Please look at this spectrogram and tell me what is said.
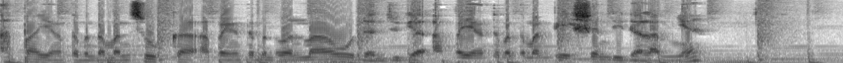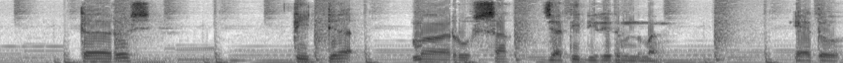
apa yang teman-teman suka, apa yang teman-teman mau dan juga apa yang teman-teman passion di dalamnya. Terus tidak merusak jati diri teman-teman. Yaitu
